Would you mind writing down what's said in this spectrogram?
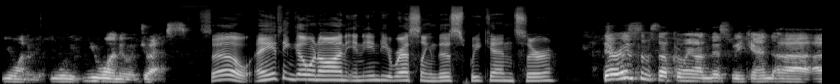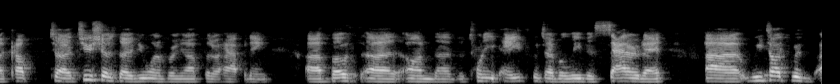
you want to you, you want to address. so anything going on in indie wrestling this weekend sir There is some stuff going on this weekend. Uh, a couple, uh, two shows that I do want to bring up that are happening. Uh, both uh, on uh, the 28th, which I believe is Saturday. Uh, we talked with uh,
